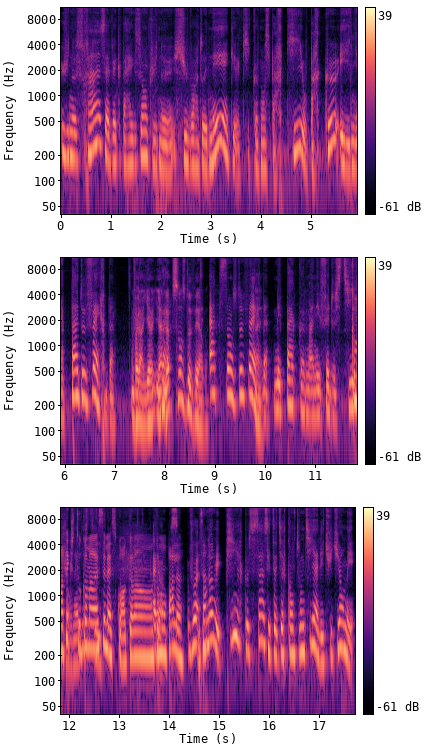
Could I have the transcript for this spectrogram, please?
une phrase avec, par exemple, une subordonnée qui commence par qui ou par que, et il n'y a pas de verbe. Voilà, il y a, l'absence de verbe. Absence de verbe, mais pas comme un effet de style. Comme un texte, comme un SMS, quoi, comme, on parle. non, mais pire que ça, c'est-à-dire quand on dit à l'étudiant, mais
